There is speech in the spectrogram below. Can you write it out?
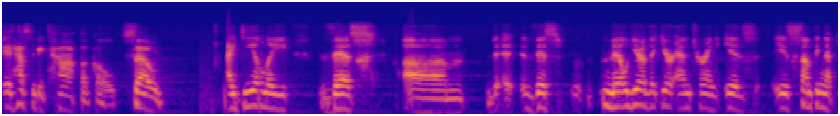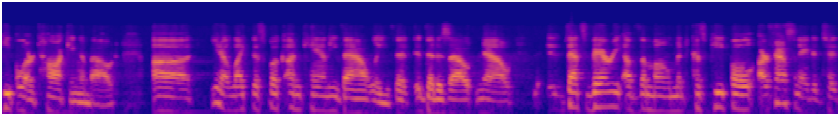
it has to be topical. So ideally, this um, th- this milieu that you're entering is is something that people are talking about. Uh, you know, like this book Uncanny Valley that that is out now. That's very of the moment because people are fascinated to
